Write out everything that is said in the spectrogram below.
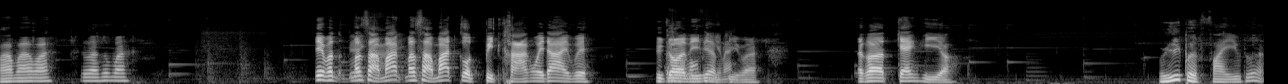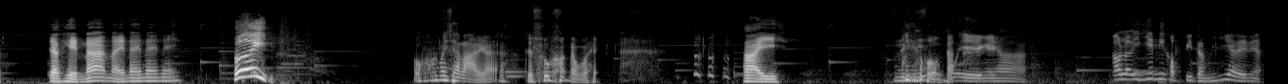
มามามาขึ้นมาขึ้นมาเนี่ยมันกูได้มันสามารถไกลมันสามารถกดปิดค้างไว้ได้เว้ยคือกรณีที่แบบผีมา แล้วก็แกล้งผีเหรอเฮ้ยเปิดไฟอยู่ด้วย อยากเห็นหน้าไหนไหนไหนไหนเฮ้ยโอ้ยไม่ฉลาดอีกแล้วจะร่วงทำไมใคร มึงพี่ผมล่วงตัวเองไงฮะเอาแล้วไอ้เหี้ยนี่เขาปิดทำเหี้ยอะไรเนี่ย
